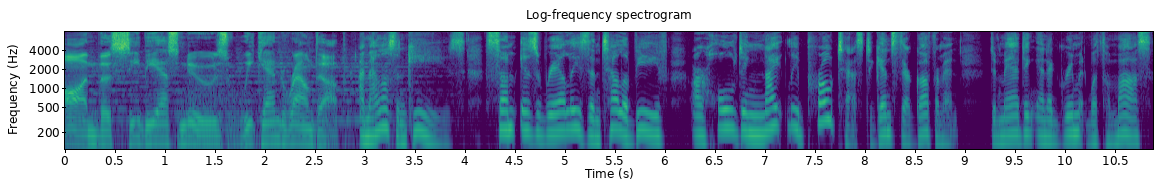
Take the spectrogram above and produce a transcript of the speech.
On the CBS News Weekend Roundup. I'm Allison Keyes. Some Israelis in Tel Aviv are holding nightly protests against their government, demanding an agreement with Hamas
